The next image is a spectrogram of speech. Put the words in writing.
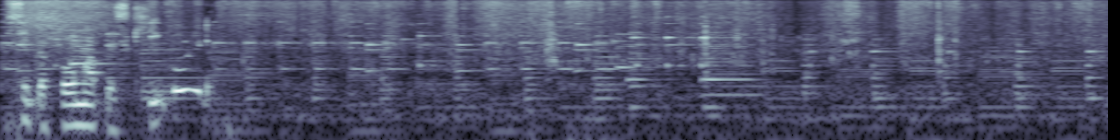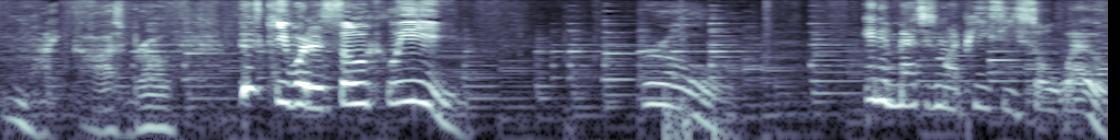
Let's take the foam off this keyboard. Oh my gosh, bro. Keyboard is so clean. Bro. And it matches my PC so well.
